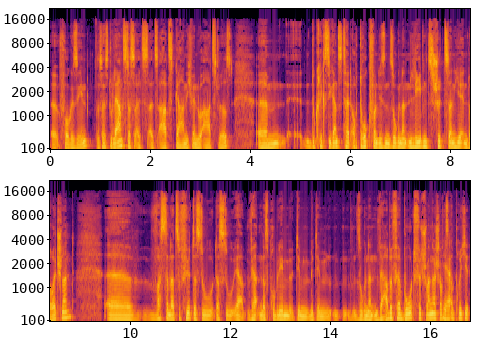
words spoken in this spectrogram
äh, vorgesehen. Das heißt, du lernst das als, als Arzt gar nicht, wenn du Arzt wirst. Ähm, du kriegst die ganze Zeit auch Druck von diesen sogenannten Lebensschützern hier in Deutschland äh, was dann dazu führt, dass du, dass du, ja, wir hatten das Problem mit dem, mit dem sogenannten Werbeverbot für Schwangerschaftsabbrüche. Ja.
